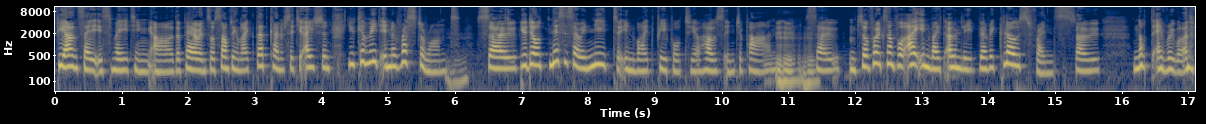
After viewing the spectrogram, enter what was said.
fiance is meeting uh, the parents or something like that kind of situation, you can meet in a restaurant. Mm-hmm. So you don't necessarily need to invite people to your house in Japan. Mm-hmm, mm-hmm. So, mm, so for example, I invite only very close friends. So, not everyone.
